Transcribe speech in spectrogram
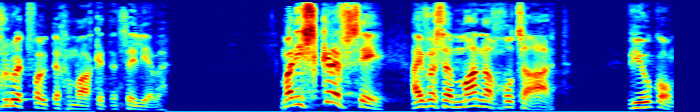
groot foute gemaakt het in sy leven. Maar die skrif sê, hy was een man na Godse hart. Wie hoekom?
